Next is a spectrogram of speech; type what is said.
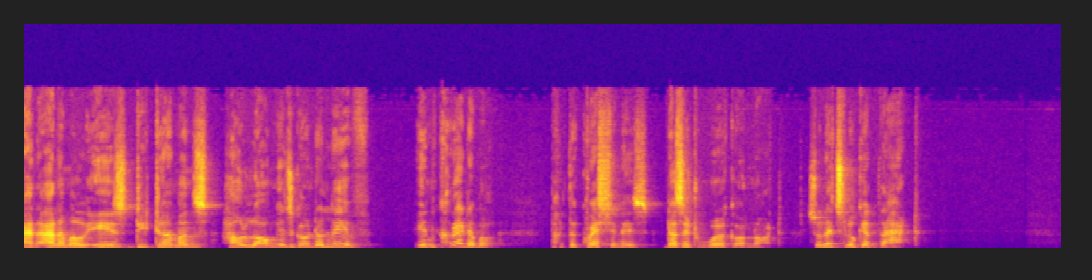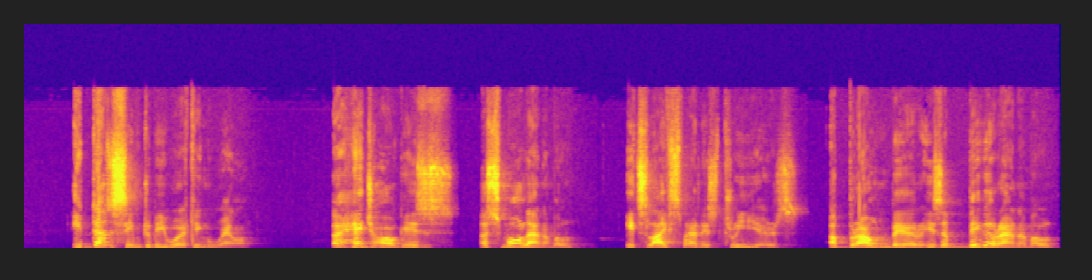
an animal is determines how long it's going to live. Incredible. But the question is, does it work or not? So let's look at that. It does seem to be working well. A hedgehog is a small animal. Its lifespan is three years. A brown bear is a bigger animal.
